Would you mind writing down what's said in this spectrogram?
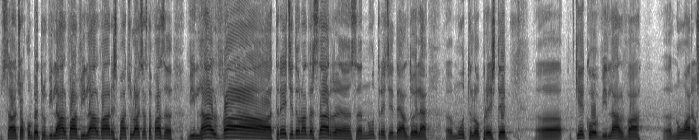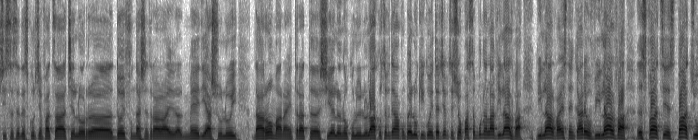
Stanciu acum pentru Vilalva, Vilalva are spațiul la această fază, Vilalva trece de un adversar, însă nu trece de al doilea, Mut îl oprește, Checo Vilalva nu a reușit să se descurce în fața celor uh, doi fundași centrali al mediașului, dar Roman a intrat uh, și el în locul lui Lulacu. Să vedem acum pe Lukin cu o intercepție și o pasă bună la Vilalva. Vilalva este în careu, Vilalva spație, spațiu,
